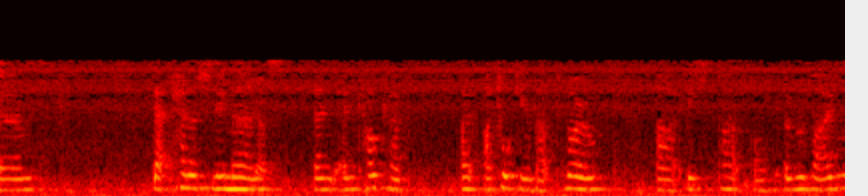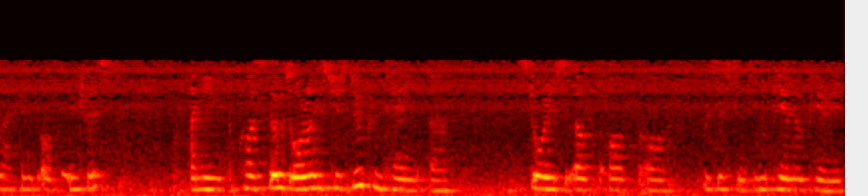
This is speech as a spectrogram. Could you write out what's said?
um, that Hannah Suleiman yes. and, and Kaukab are, are talking about tomorrow uh, is part of a revival, I think, of interest. I mean, because those oral histories do contain uh, stories of, of, of, resistance in the PLO period.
